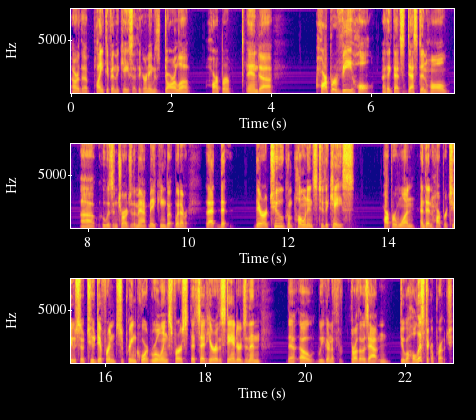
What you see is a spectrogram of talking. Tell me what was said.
or the plaintiff in the case. I think her name is Darla Harper, and uh, Harper v. Hall. I think that's Destin Hall, uh, who was in charge of the map making. But whatever. That, that there are two components to the case. Harper 1 and then Harper 2. So two different Supreme Court rulings first that said here are the standards, and then, the, oh, we're going to th- throw those out and do a holistic approach.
